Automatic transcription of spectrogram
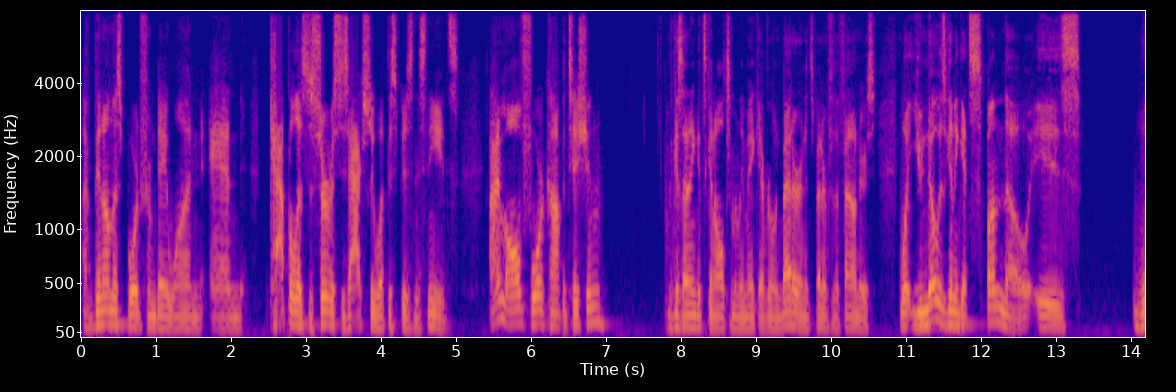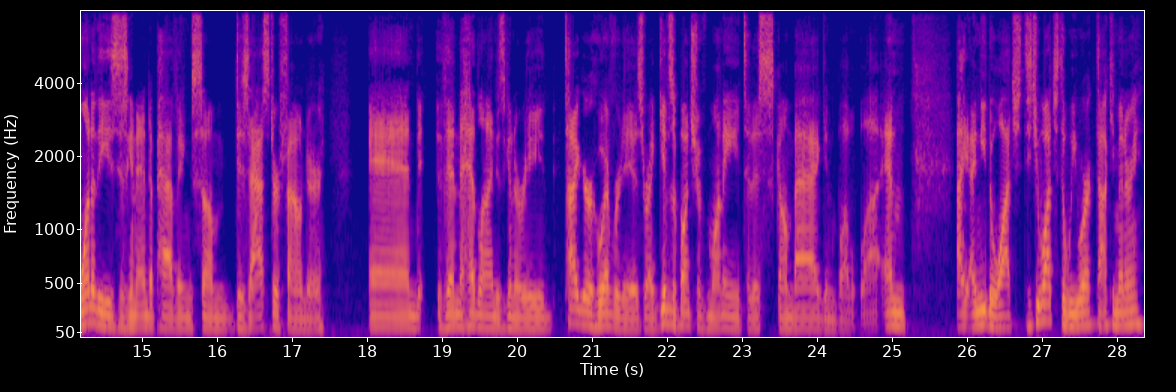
I've been on this board from day one, and capital as a service is actually what this business needs. I'm all for competition because I think it's going to ultimately make everyone better and it's better for the founders. What you know is going to get spun, though, is one of these is going to end up having some disaster founder and then the headline is going to read tiger whoever it is right gives a bunch of money to this scumbag and blah blah blah. And I, I need to watch did you watch the WeWork documentary?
